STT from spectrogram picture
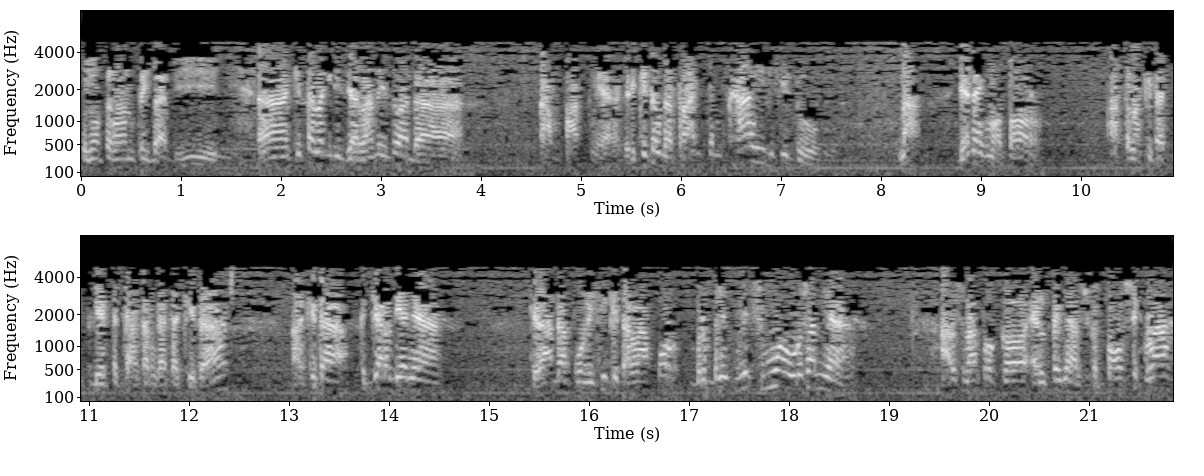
Punya pengalaman pribadi. Nah, kita lagi di jalan itu ada tampaknya. Jadi kita udah terancam sekali di situ. Nah, dia naik motor. Nah, setelah kita dia pecahkan kaca kita, nah kita kejar dianya. Kita ada polisi, kita lapor berbelit-belit semua urusannya. Harus lapor ke LP-nya, harus ke Polsek lah.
